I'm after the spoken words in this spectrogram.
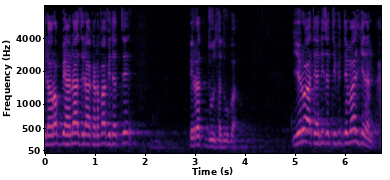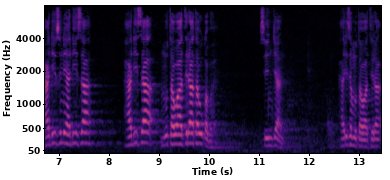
ilaa rabbihaa naaziraa kanafaa fidatte irratti duulta duuba yeroo ati hadiisatti fidde maal jedhan hadiisni hadiisa hadiisa mutawaatiraa ta'uu qaba siin jaan hadiisa mutawaatiraa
